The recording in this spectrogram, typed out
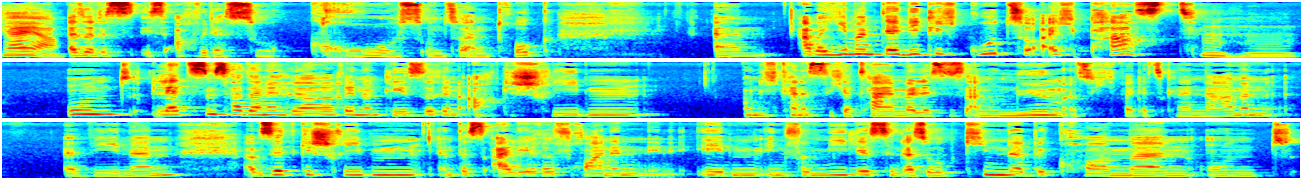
Ja, ja. Also das ist auch wieder so groß und so ein Druck. Ähm, aber jemand, der wirklich gut zu euch passt. Mhm. Und letztens hat eine Hörerin und Leserin auch geschrieben, und ich kann es nicht erzählen, weil es ist anonym, also ich werde jetzt keinen Namen erwähnen. Aber sie hat geschrieben, dass alle ihre Freundinnen eben in Familie sind, also Kinder bekommen und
